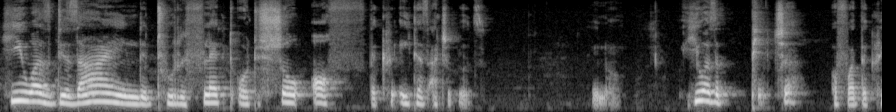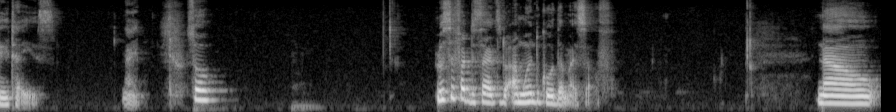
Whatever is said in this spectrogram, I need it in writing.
he was designed to reflect or to show off the creator's attributes you know he was a picture of what the creator is right so lucifer decides no i'm going to go there myself now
